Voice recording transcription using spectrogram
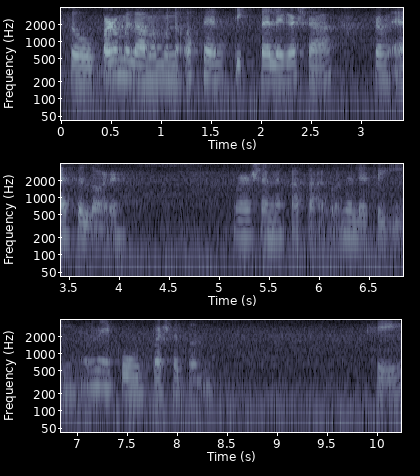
So, para malaman mo na authentic talaga siya from SLR. Meron siya nakatago na letter E. And may code pa siya doon. Okay?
